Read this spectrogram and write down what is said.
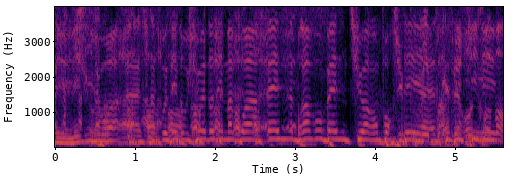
les Lillois euh, s'imposer. Donc je vais donner ma voix à Ben. Bravo Ben, tu as remporté Tu pouvais euh, pas faire autrement.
